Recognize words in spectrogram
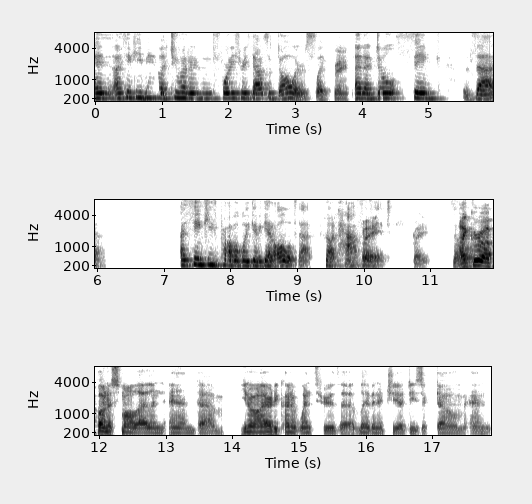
and I think he made like two hundred and forty-three thousand dollars. Like, right. and I don't think that. I think he's probably going to get all of that, not half right. of it. Right. So I grew up on a small island, and um, you know, I already kind of went through the live in a geodesic dome, and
